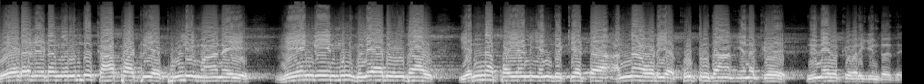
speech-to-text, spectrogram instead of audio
வேடனிடமிருந்து காப்பாற்றிய புள்ளி மானை வேங்கையின் முன் விளையாடுவதால் என்ன பயன் என்று கேட்ட அண்ணாவுடைய கூற்றுதான் எனக்கு நினைவுக்கு வருகின்றது.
